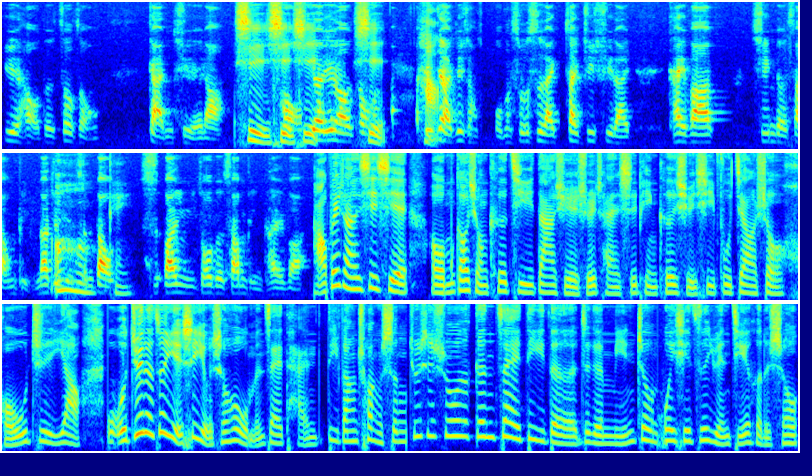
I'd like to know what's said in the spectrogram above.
越好的这种感觉啦。是是是，越来越好。是，接下来就想我们是不是来再继续来开发。新的商品，那就衍生到石斑鱼粥的商品开发。好，非常谢谢我们高雄科技大学水产食品科学系副教授侯志耀。我觉得这也是有时候我们在谈地方创生，就是说跟在地的这个民众或一些资源结合的时候，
